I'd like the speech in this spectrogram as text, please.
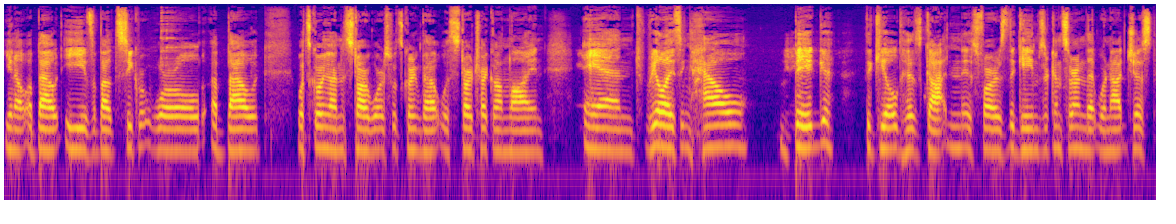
you know about Eve, about Secret World, about what's going on in Star Wars, what's going about with Star Trek Online, and realizing how big the guild has gotten as far as the games are concerned. That we're not just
